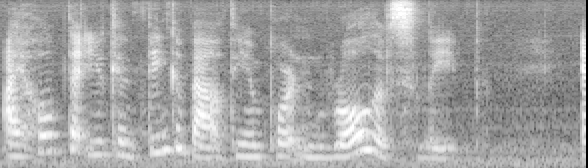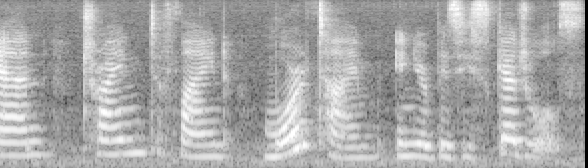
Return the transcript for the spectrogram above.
I hope that you can think about the important role of sleep and trying to find more time in your busy schedules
